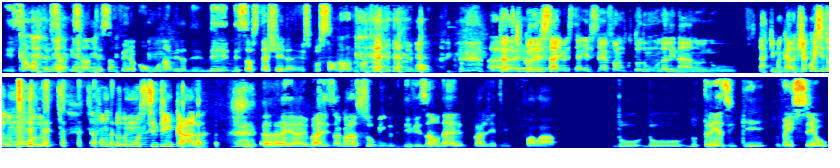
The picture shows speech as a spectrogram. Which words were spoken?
Isso é uma terça, isso é uma terça-feira comum na vida de, de, de Celso Teixeira, expulsão no, no jogo de futebol. Tanto que quando ele saiu, ele, ele saiu falando com todo mundo ali na, no, no na arquibancada, que já conheci todo mundo, já falando com todo mundo, se sentia em casa. Ai, ai. Mas agora subindo de divisão, né, pra gente falar do, do, do 13, que venceu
